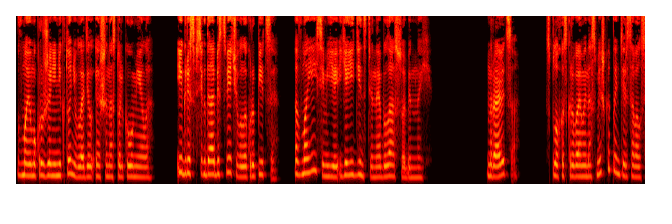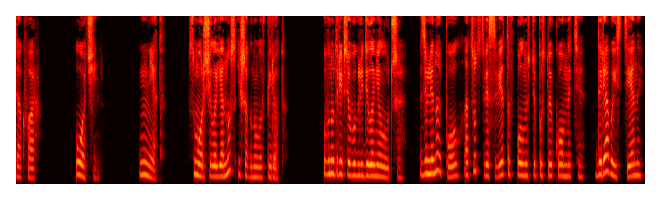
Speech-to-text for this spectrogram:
В моем окружении никто не владел Эши настолько умело. Игрис всегда обесцвечивала крупицы, а в моей семье я единственная была особенной. «Нравится?» С плохо скрываемой насмешкой поинтересовался Акфар. «Очень. Нет». Сморщила я нос и шагнула вперед. Внутри все выглядело не лучше. Земляной пол, отсутствие света в полностью пустой комнате, дырявые стены,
